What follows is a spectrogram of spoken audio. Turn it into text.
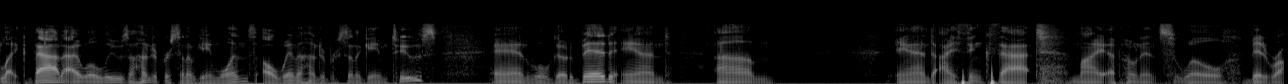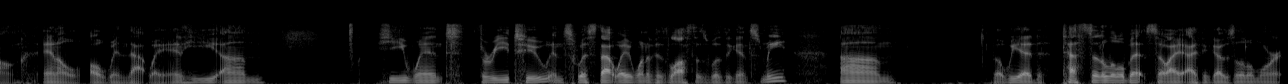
like bad. I will lose 100% of game ones. I'll win 100% of game twos, and we'll go to bid and um, and I think that my opponents will bid wrong, and I'll I'll win that way. And he um, he went three two in Swiss that way. One of his losses was against me, um, but we had tested a little bit, so I, I think I was a little more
